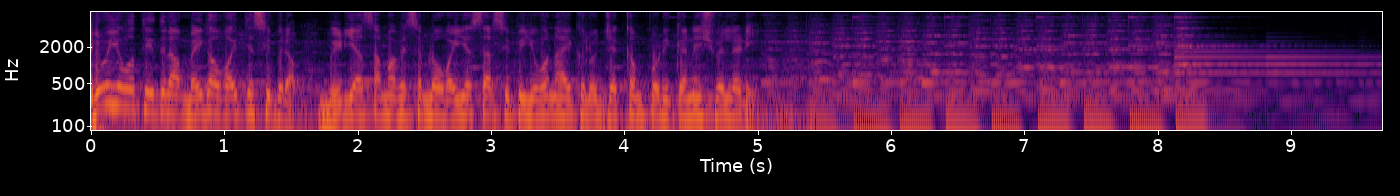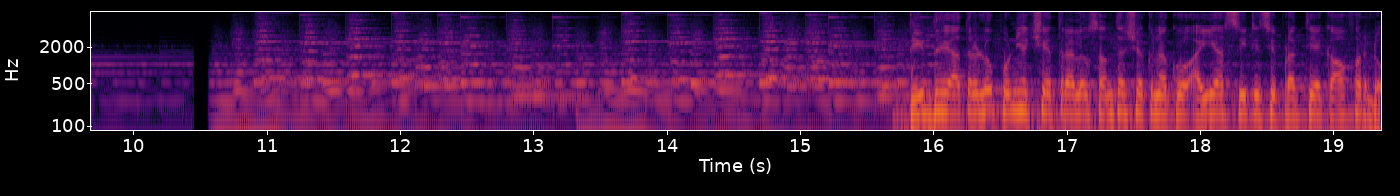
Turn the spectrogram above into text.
ఇరవయవ తేదీన మెగా వైద్య శిబిరం. మీడియా సమావేశంలో వైఎస్ఆర్సీపీ యువ నాయకులు జక్కంపూడి గణేష్ వెల్లడి. తీర్థయాత్రలు పుణ్యక్షేత్రాలు సందర్శకులకు ఐఆర్సీటీసీ ప్రత్యేక ఆఫర్లు.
